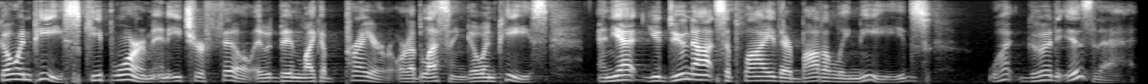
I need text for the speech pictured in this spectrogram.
Go in peace, keep warm, and eat your fill. It would have been like a prayer or a blessing. Go in peace. And yet you do not supply their bodily needs. What good is that?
